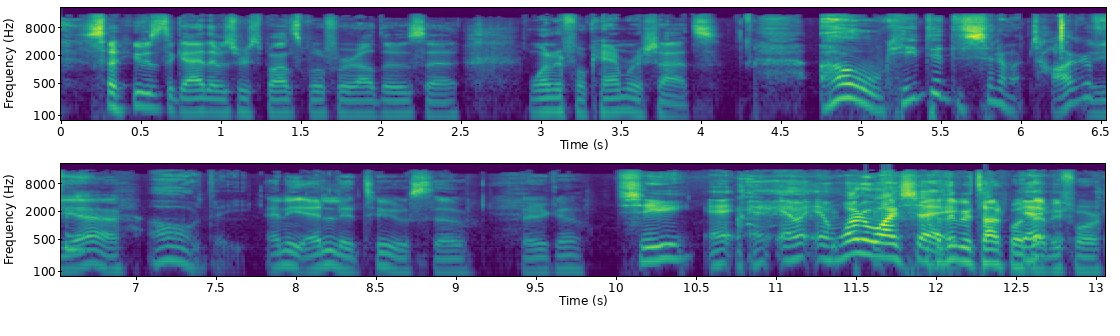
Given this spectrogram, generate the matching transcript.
So he was the guy that was responsible for all those uh, wonderful camera shots, Oh, he did the cinematography. Yeah. Oh, the and he edited too. So there you go. See, and, and, and what do I say? I think we talked about that before. and-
